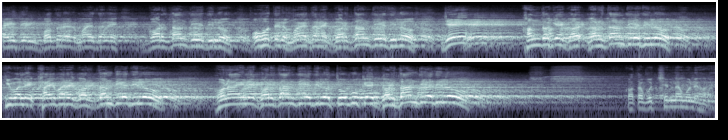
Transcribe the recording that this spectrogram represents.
সেই দিন বদরের ময়দানে গরদান দিয়ে দিল, ওহদের ময়দানে গরদান দিয়ে দিল, যে খন্দকে গরদান দিয়ে দিল, কি বলে, খাইবারে গরদান দিয়ে দিল, হোনাইনে গরদান দিয়ে দিল, তবুকে গরদান দিয়ে দিল। কথা বুঝছেন না মনে হয়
